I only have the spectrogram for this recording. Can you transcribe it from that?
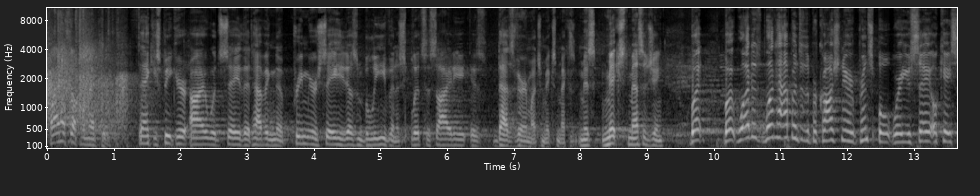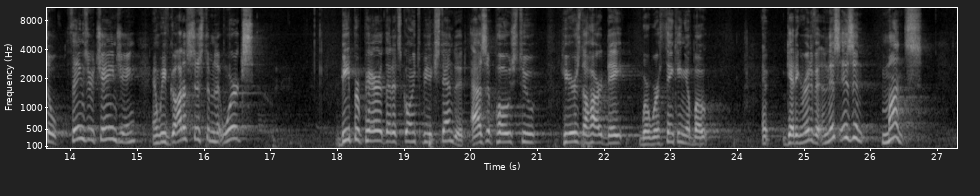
Final supplementary. Thank you, Speaker. I would say that having the Premier say he doesn't believe in a split society is that's very much mixed, mixed, mixed messaging. But, but what, is, what happened to the precautionary principle where you say, okay, so things are changing and we've got a system that works, be prepared that it's going to be extended, as opposed to here's the hard date where we're thinking about uh, getting rid of it. And this isn't months.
